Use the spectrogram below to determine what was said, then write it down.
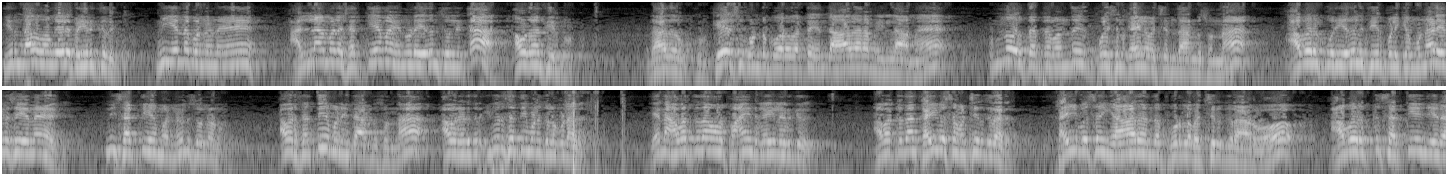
இருந்தாலும் உங்க கையில இப்ப இருக்குது. நீ என்ன பண்ணனு? அல்லா மேல சத்தியமா என்னுடையதுன்னு சொல்லிட்டா அவ்வளவுதான் தீர்ப்பு. அதாவது கேஸ் கொண்டு போறவர்கிட்ட எந்த ஆதாரமும் இல்லாம இன்னொருத்தட்ட வந்து பொலிசன் கையில வச்சிருந்தான்னு சொன்னா அவருக்குரியதுன்னு தீர்ப்பளிக்க முன்னாடி என்ன செய்யணும்? நீ சத்தியம் பண்ணுன்னு சொல்லணும். அவர் சத்தியம் பண்ணிட்டாருன்னு சொன்னா அவர் எடுத்து இவர் சத்தியம் பண்ண சொல்லக்கூடாது. ஏன்னா அவர்கிட்ட தான் ஒரு பாயிண்ட் கையில் இருக்குது. அவர்கிட்ட தான் கைவசம் வச்சிருக்கிறாரு. கைவசம் யார் அந்த பொருளை வச்சிருக்கிறாரோ அவருக்கு சத்தியம் செய்யற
